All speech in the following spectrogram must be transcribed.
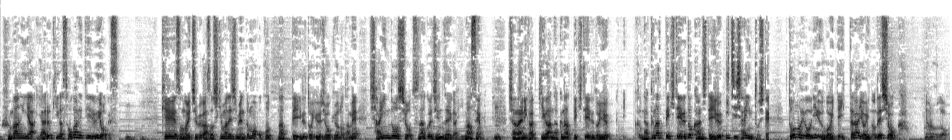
不満ややる気がそがれているようです。うん。経営層の一部が組織マネジメントも行っているという状況のため、社員同士をつなぐ人材がいません。うん社内に活気がなくなってきているという、なくなってきていると感じている一社員として、どのように動いていったら良いのでしょうかなるほど。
